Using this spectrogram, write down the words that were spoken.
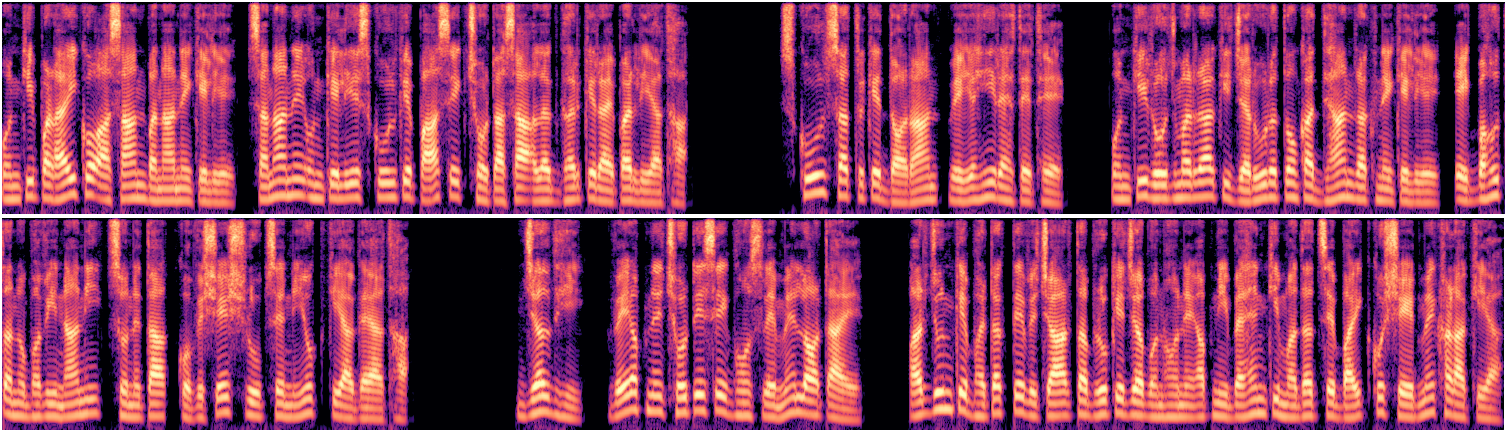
उनकी पढ़ाई को आसान बनाने के लिए, सना ने उनके लिए स्कूल के पास एक छोटा सा अलग घर किराए पर लिया था। स्कूल सत्र के दौरान, वे यहीं रहते थे। उनकी रोज़मर्रा की जरूरतों का ध्यान रखने के लिए एक बहुत अनुभवी नानी सुनीता को विशेष रूप से नियुक्त किया गया था। जल्द ही वे अपने छोटे से घोंसले में लौट आए। अर्जुन के भटकते विचार तब रुके जब उन्होंने अपनी बहन की मदद से बाइक को शेड में खड़ा किया।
